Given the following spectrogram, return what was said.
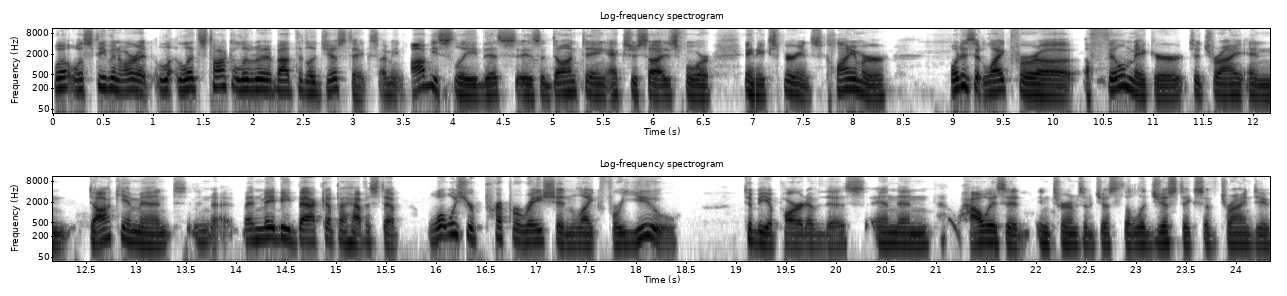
Well, well, Stephen Orrit, l- let's talk a little bit about the logistics. I mean, obviously, this is a daunting exercise for an experienced climber. What is it like for a, a filmmaker to try and document and, and maybe back up a half a step what was your preparation like for you to be a part of this and then how is it in terms of just the logistics of trying to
